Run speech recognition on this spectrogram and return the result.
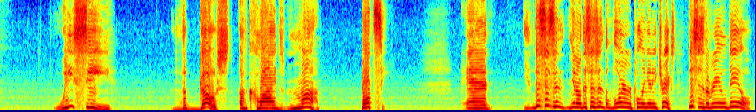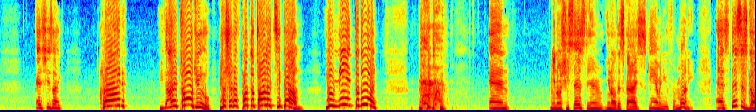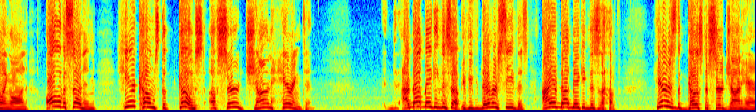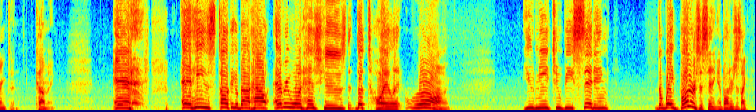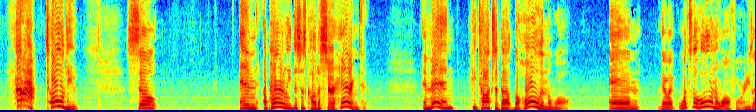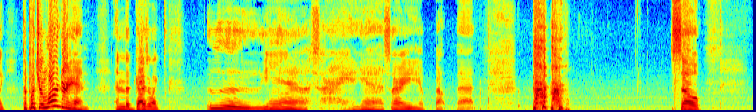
we see the ghost of Clyde's mom, Betsy. And this isn't, you know, this isn't the lawyer pulling any tricks. This is the real deal. And she's like, Clyde, I told you, you should have put the toilet seat down. You need to do it. and, you know, she says to him, you know, this guy's scamming you for money. As this is going on, all of a sudden, here comes the ghost of Sir John Harrington. I'm not making this up. If you've never seen this, I am not making this up. Here is the ghost of Sir John Harrington coming. And and he's talking about how everyone has used the toilet wrong. You need to be sitting the way Butters is sitting. And Butters is like, Ha! Told you! So, and apparently this is called a Sir Harrington. And then he talks about the hole in the wall. And they're like, What's the hole in the wall for? And he's like, To put your laundry in. And the guys are like, Ooh, yeah, sorry, yeah, sorry about that. so,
